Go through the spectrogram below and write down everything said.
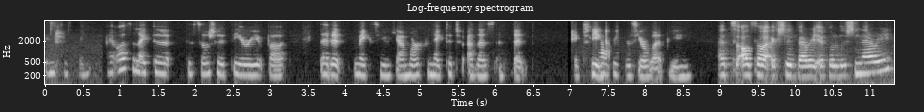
Interesting. I also like the, the social theory about that it makes you yeah more connected to others and that actually Yeah. increases your well-being. It's also actually very evolutionary.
